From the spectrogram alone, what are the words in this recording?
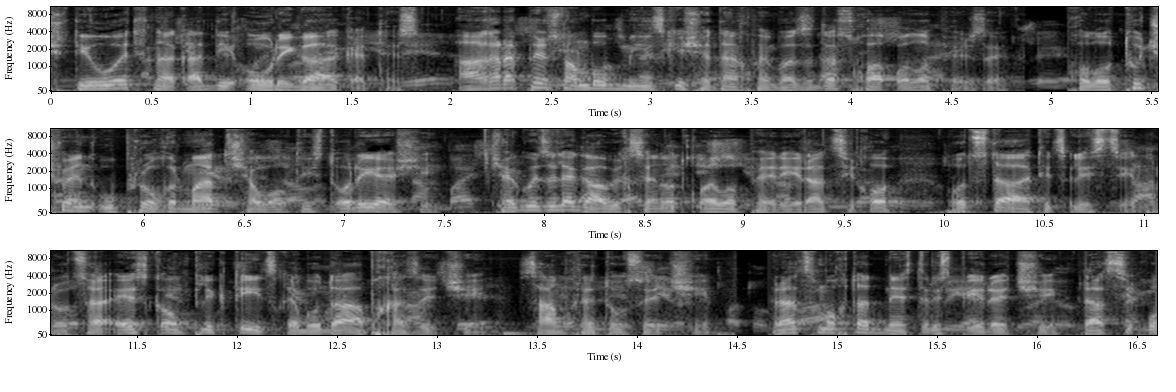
ჩრდილოეთ ნაკადი ორი გააკეთეს. აღარაფერს ამბობ მინსკის შეთანხმებაზე და სხვა ყველაფერზე. ხოლო თუ ჩვენ უფრო ღრმად ჩავალთ ისტორიაში, შეგვიძლია გავიხსენოთ ყველაფერი, რაც იყო 30 წლის წინ, როცა ეს კონფლიქტი იწყებოდა აფხაზეთში, სამხრეთ ოსეთში, რაც მოხდა დნესტრისპირეთში, რაც იყო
